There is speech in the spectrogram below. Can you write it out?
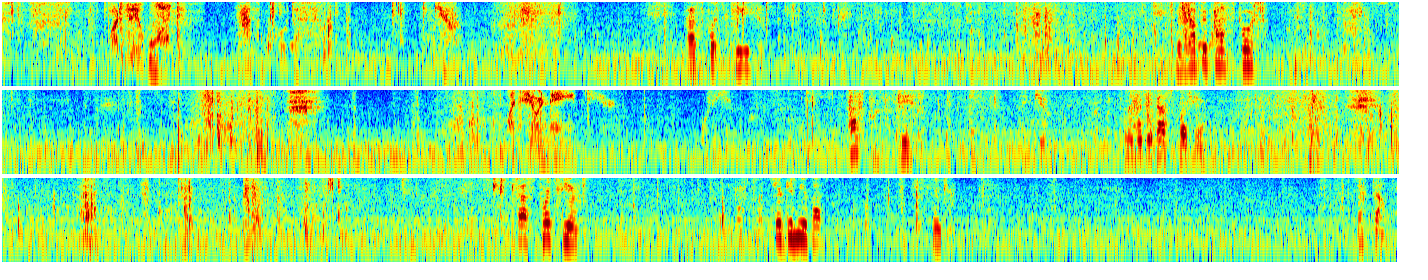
What do they want? They haven't told us. Thank you. Passports, please. May I have your passport? What's your name, dear? Uli. Passport, please. Thank you. May I have your passport here. Passport's here. Passport. Sir, give me your passport. Thank you. Back down.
